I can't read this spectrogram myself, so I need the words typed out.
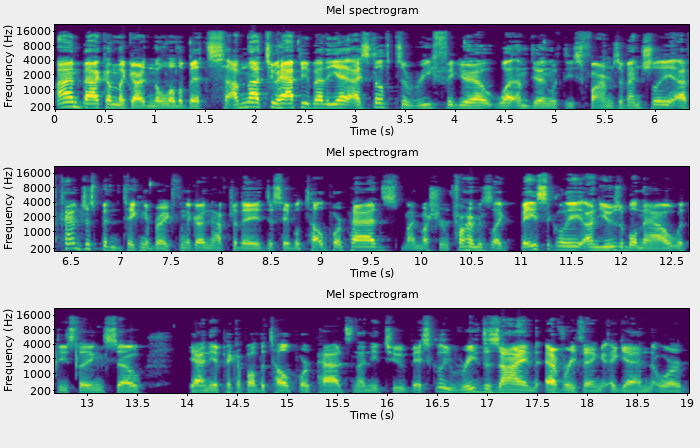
I'm back on the garden a little bit. I'm not too happy about it yet. I still have to refigure out what I'm doing with these farms eventually. I've kind of just been taking a break from the garden after they disabled teleport pads. My mushroom farm is like basically unusable now with these things, so yeah, I need to pick up all the teleport pads and I need to basically redesign everything again or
